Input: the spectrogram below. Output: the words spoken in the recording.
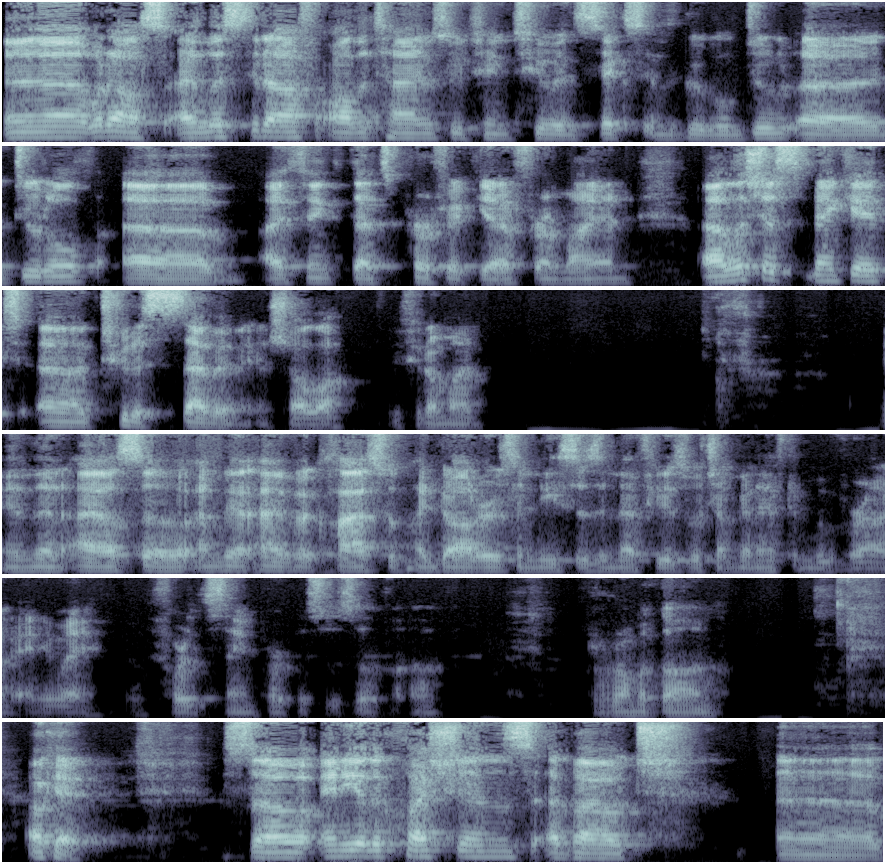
Uh, what else? I listed off all the times between two and six in the Google do- uh, Doodle. Uh, I think that's perfect, yeah, from my end. Uh, let's just make it two to seven, inshallah, if you don't mind. And then I also I'm gonna I have a class with my daughters and nieces and nephews, which I'm gonna have to move around anyway for the same purposes of Ramadan. Okay, so any other questions about? Uh,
